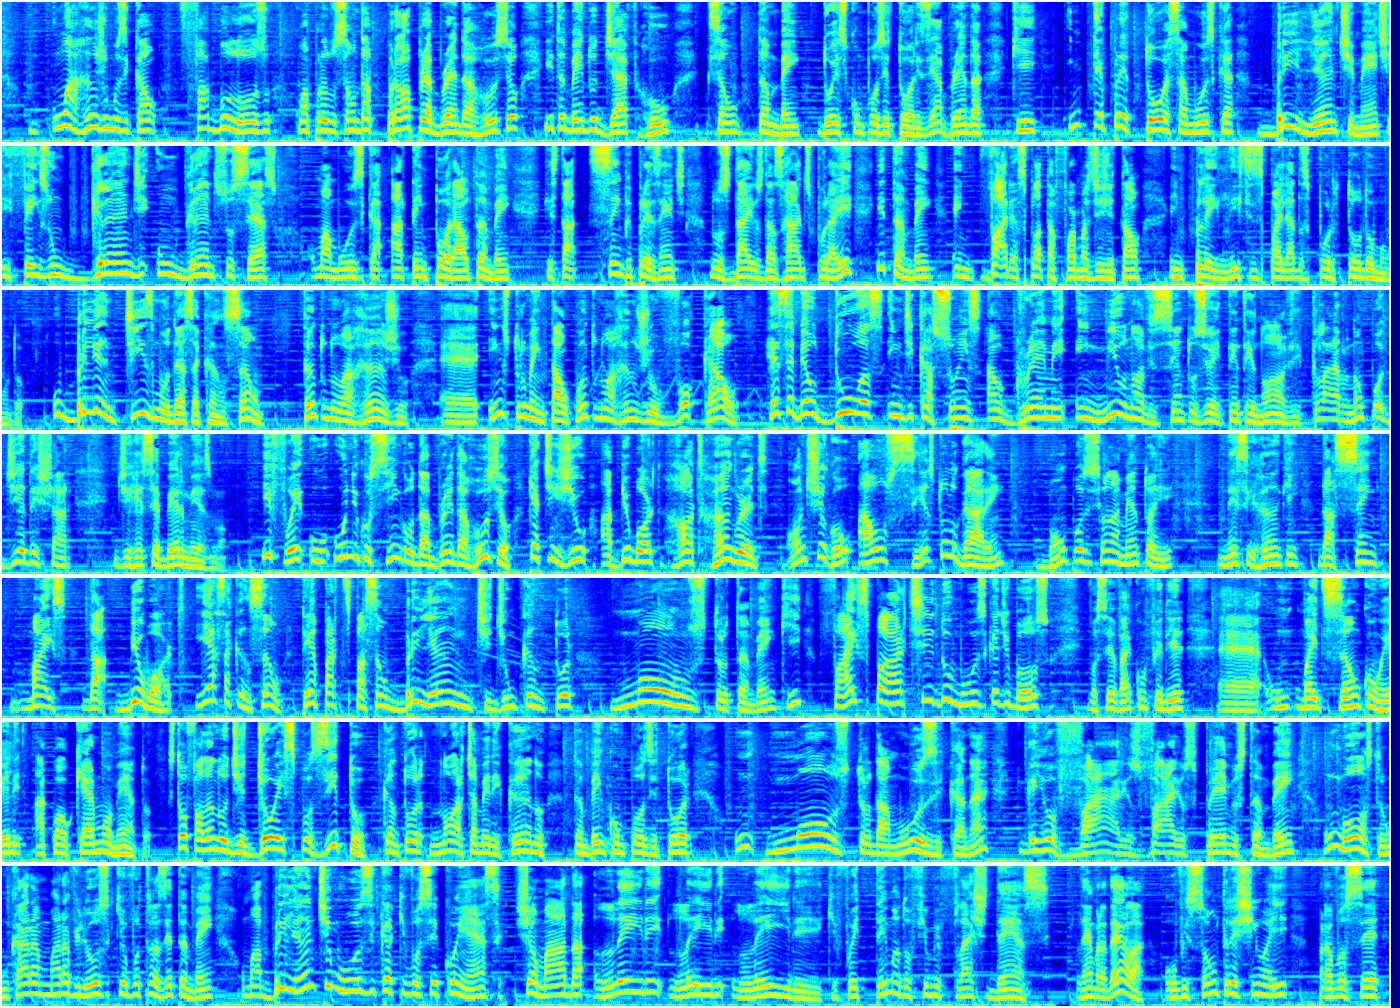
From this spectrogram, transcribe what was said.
um arranjo musical fabuloso com a produção da própria Brenda Russell e também do Jeff Hull, que são também dois compositores. E a Brenda que interpretou essa música brilhantemente e fez um grande, um grande sucesso. Uma música atemporal também, que está sempre presente nos dials das rádios por aí e também em várias plataformas digital, em playlists espalhadas por todo o mundo. O brilhantismo dessa canção tanto no arranjo é, instrumental quanto no arranjo vocal, recebeu duas indicações ao Grammy em 1989. Claro, não podia deixar de receber mesmo. E foi o único single da Brenda Russell que atingiu a Billboard Hot 100, onde chegou ao sexto lugar, hein? Bom posicionamento aí nesse ranking das 100 mais da Billboard. E essa canção tem a participação brilhante de um cantor monstro também que faz parte do Música de Bolso. Você vai conferir é, um, uma edição com ele a qualquer momento. Estou falando de Joe Esposito, cantor norte-americano, também compositor, um monstro da música, né? Ganhou vários, vários prêmios também. Um monstro, um cara maravilhoso que eu vou trazer também uma brilhante música que você conhece, chamada Lady, Lady, Lady, que foi tema do filme Flashdance. Lembra dela? Ouve só um trechinho aí para você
